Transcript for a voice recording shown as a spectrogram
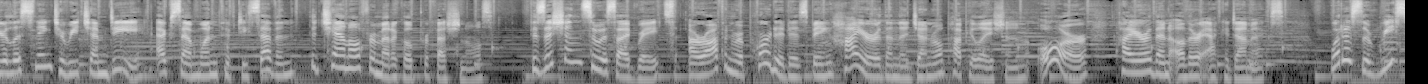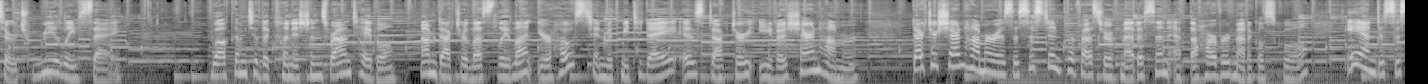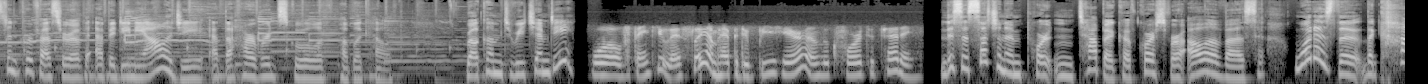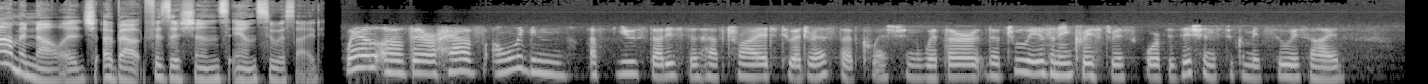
You're listening to ReachMD XM157, the channel for medical professionals. Physician suicide rates are often reported as being higher than the general population or higher than other academics. What does the research really say? Welcome to the Clinicians Roundtable. I'm Dr. Leslie Lundt, your host, and with me today is Dr. Eva Schernhammer. Dr. Schernhammer is Assistant Professor of Medicine at the Harvard Medical School and Assistant Professor of Epidemiology at the Harvard School of Public Health. Welcome to ReachMD. Well, thank you, Leslie. I'm happy to be here and look forward to chatting. This is such an important topic, of course, for all of us. What is the, the common knowledge about physicians and suicide? Well, uh, there have only been a few studies that have tried to address that question whether there truly is an increased risk for physicians to commit suicide.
